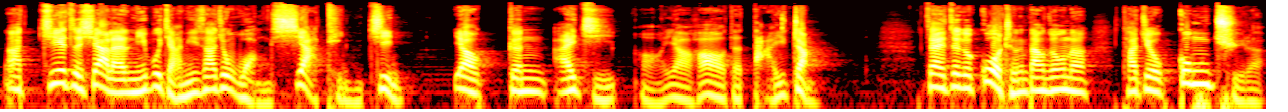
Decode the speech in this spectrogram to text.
那接着下来，尼布甲尼撒就往下挺进，要跟埃及啊，要好好的打一仗。在这个过程当中呢，他就攻取了，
